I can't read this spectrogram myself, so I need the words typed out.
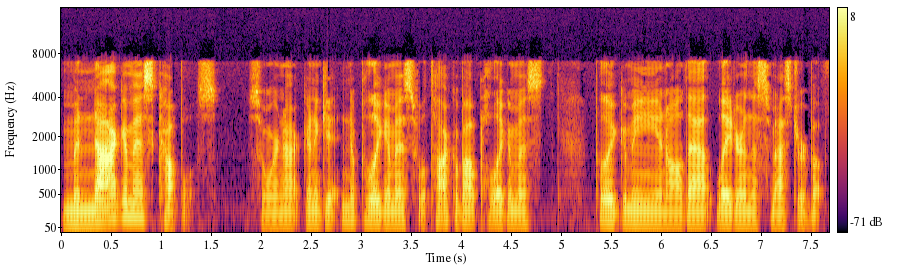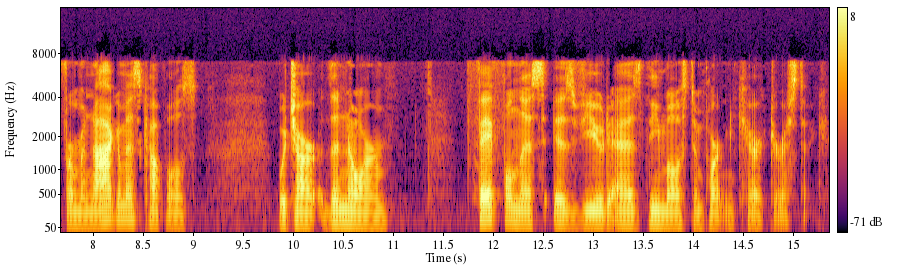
monogamous couples. So we're not going to get into polygamous. We'll talk about polygamous polygamy and all that later in the semester, but for monogamous couples, which are the norm, faithfulness is viewed as the most important characteristic.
